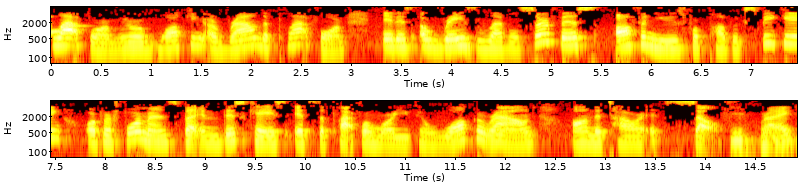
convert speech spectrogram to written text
platform, you're walking around the platform. It is a raised level surface, often used for public speaking or performance, but in this case, it's the platform where you can walk around on the tower itself, right?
